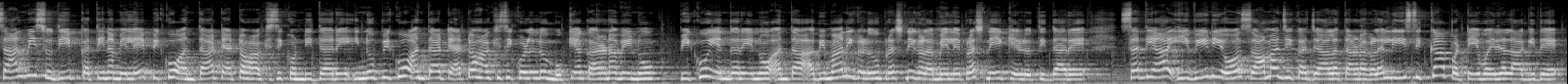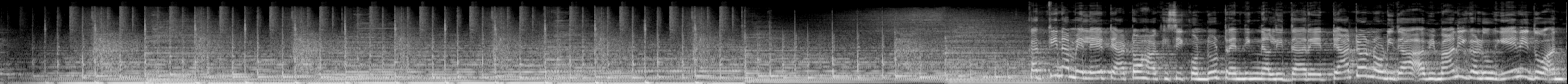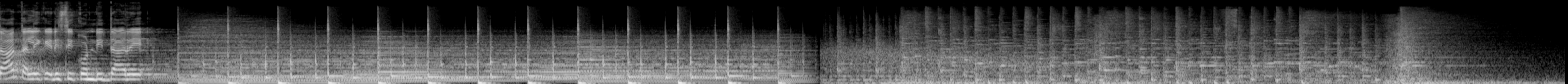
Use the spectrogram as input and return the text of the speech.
ಸಾನ್ವಿ ಸುದೀಪ್ ಕತ್ತಿನ ಮೇಲೆ ಪಿಕು ಅಂತ ಟ್ಯಾಟೋ ಹಾಕಿಸಿಕೊಂಡಿದ್ದಾರೆ. ಇನ್ನು ಪಿಕು ಅಂತ ಟ್ಯಾಟೋ ಹಾಕಿಸಿಕೊಳ್ಳಲು ಮುಖ್ಯ ಕಾರಣವೇನು? ಪಿಕು ಎಂದರೇನು ಅಂತ ಅಭಿಮಾನಿಗಳು ಪ್ರಶ್ನೆಗಳ ಮೇಲೆ ಪ್ರಶ್ನೆ ಕೇಳುತ್ತಿದ್ದಾರೆ. ಸದ್ಯ ಈ ವಿಡಿಯೋ ಸಾಮಾಜಿಕ ಜಾಲತಾಣಗಳಲ್ಲಿ ಸಿಕ್ಕಾಪಟ್ಟೆ ವೈರಲ್ ಆಗಿದೆ. ಕತ್ತಿನ ಮೇಲೆ ಟ್ಯಾಟೋ ಹಾಕಿಸಿಕೊಂಡು ಟ್ರೆಂಡಿಂಗ್ನಲ್ಲಿದ್ದಾರೆ. ಟ್ಯಾಟೋ ನೋಡಿದ ಅಭಿಮಾನಿಗಳು ಏನಿದು ಅಂತ ತಲೆಕೆಡಿಸಿಕೊಂಡಿದ್ದಾರೆ.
